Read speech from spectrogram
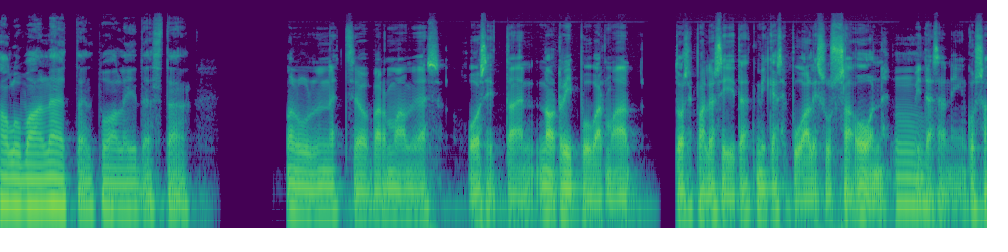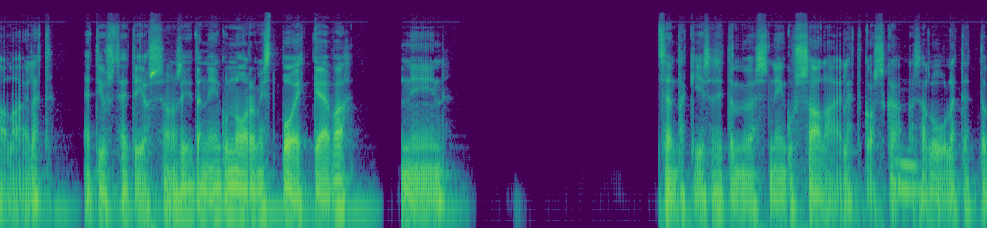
halua vaan näyttää puolia itsestään? Mä luulen, että se on varmaan myös osittain, no riippuu varmaan tosi paljon siitä, että mikä se puoli sussa on, Mm. mitä sä niinku salailet. Että just heti, jos se on siitä niinku normista poikkeava, niin sen takia sä sitten myös niinku salailet, koska Mm. sä luulet, että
